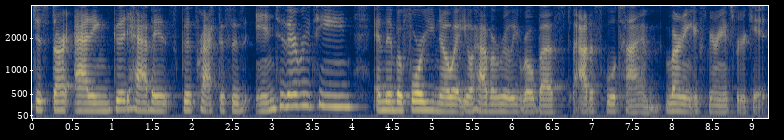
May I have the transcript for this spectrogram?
just start adding good habits, good practices into their routine. And then before you know it, you'll have a really robust out of school time learning experience for your kid.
